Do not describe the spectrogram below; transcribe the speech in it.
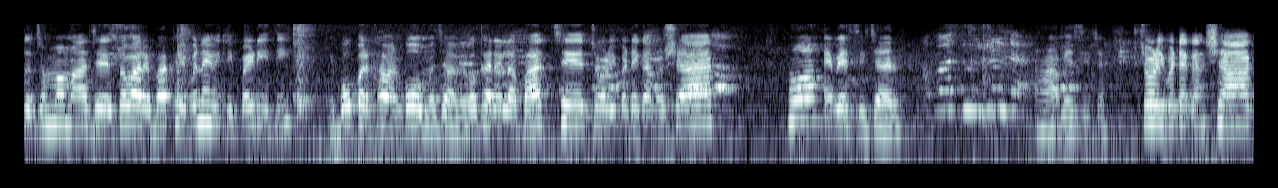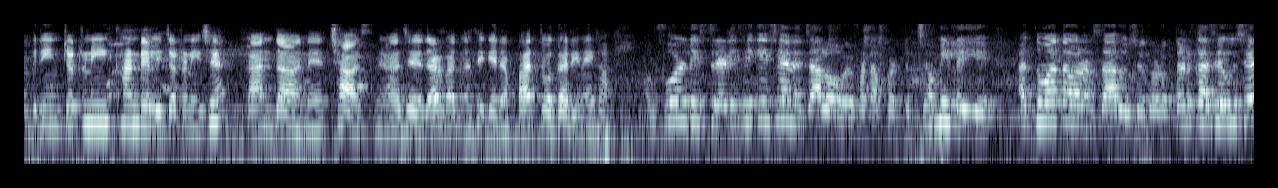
તો જમવામાં આજે સવારે ભાખરી બનાવી હતી, પડી હતી. એ બપોર ખાવાની બહુ મજા આવે. વઘારેલા ભાત છે, ચોળી બટેકાનું શાક. હો, એ બેસી જાય હા, બેસી જાય ચોળી બટાકાનું શાક ગ્રીન ચટણી, ખાંડેલી ચટણી છે, કાંદા અને છાશ ને આજે દાળ ભાત નથી કર્યા, ભાત વઘારી નાખ્યા. ફૂલ ડીશ રેડી થઈ ગઈ છે ને, ચાલો હવે ફટાફટ જમી લઈએ. આજનું વાતાવરણ સારું છે, થોડોક તડકા જેવું છે.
